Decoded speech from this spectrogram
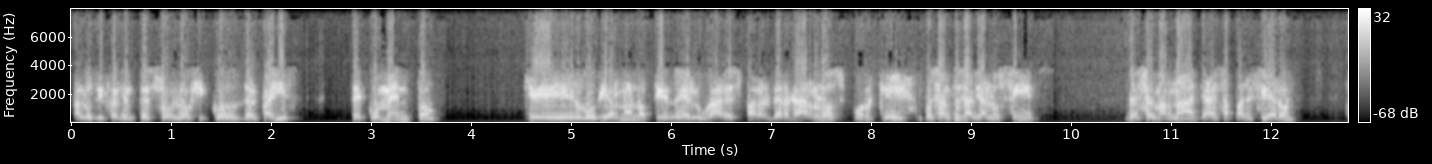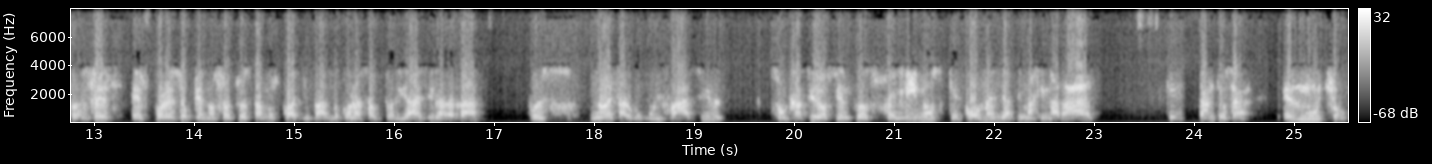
a los diferentes zoológicos del país. Te comento que el gobierno no tiene lugares para albergarlos porque pues antes había los CIDs de Semarnat, ya desaparecieron entonces, es por eso que nosotros estamos coadyuvando con las autoridades y la verdad, pues no es algo muy fácil. Son casi 200 felinos que comen, ya te imaginarás, que tanto, o sea, es mucho,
